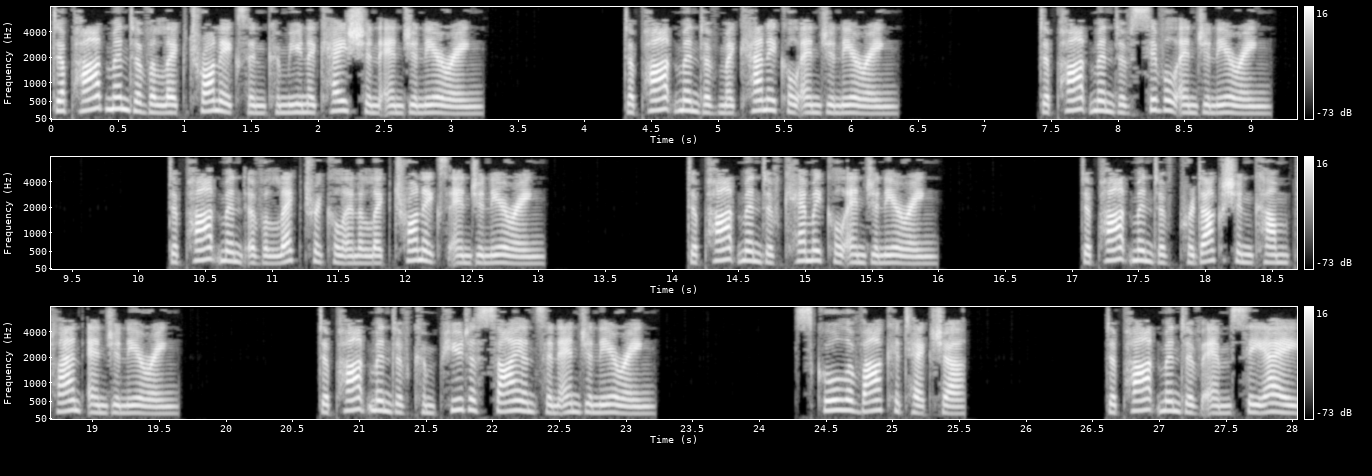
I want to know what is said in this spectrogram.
Department of Electronics and Communication Engineering. Department of Mechanical Engineering. Department of Civil Engineering. Department of Electrical and Electronics Engineering Department of Chemical Engineering. Department of Production cum Plant Engineering. Department of Computer Science and Engineering. School of Architecture. Department of MCA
